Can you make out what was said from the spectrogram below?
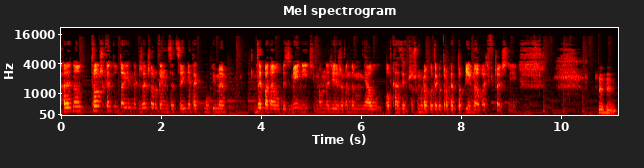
Ale no troszkę tutaj jednak rzeczy organizacyjnie, tak mówimy, wypadałoby zmienić. Mam nadzieję, że będę miał okazję w przyszłym roku tego trochę dopilnować wcześniej. Mhm.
